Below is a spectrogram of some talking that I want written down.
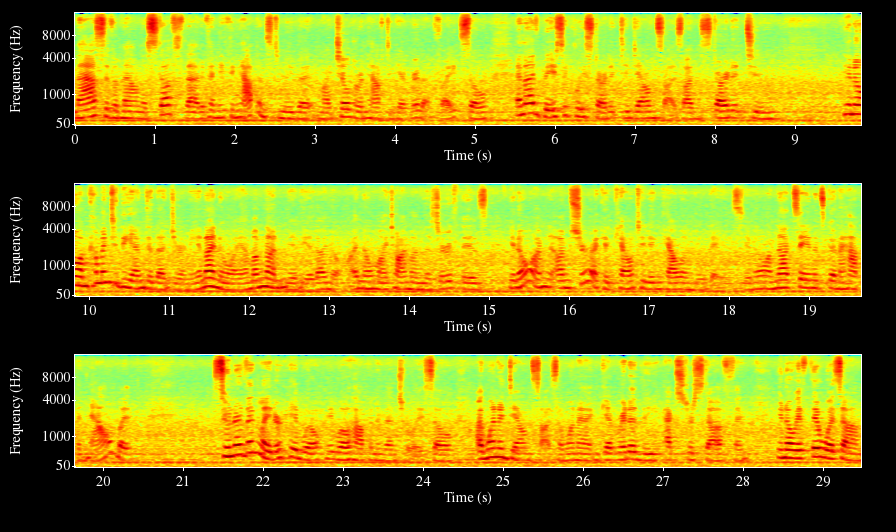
massive amount of stuff that if anything happens to me that my children have to get rid of, right? So, and I've basically started to downsize. I've started to, you know, I'm coming to the end of that journey, and I know I am. I'm not an idiot. I know. I know my time on this earth is you know, I'm, I'm sure I could count it in calendar days. You know, I'm not saying it's going to happen now, but sooner than later, it will. It will happen eventually. So I want to downsize. I want to get rid of the extra stuff. And, you know, if there was um,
